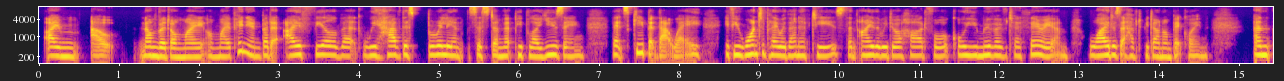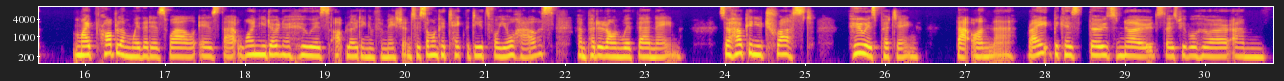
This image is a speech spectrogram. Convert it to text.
I'm outnumbered on my on my opinion but i feel that we have this brilliant system that people are using let's keep it that way if you want to play with nfts then either we do a hard fork or you move over to ethereum why does it have to be done on bitcoin and my problem with it as well is that one, you don't know who is uploading information. So someone could take the deeds for your house and put it on with their name. So how can you trust who is putting that on there, right? Because those nodes, those people who are um,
